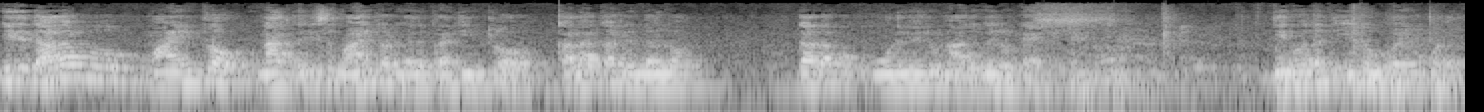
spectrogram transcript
ఇది దాదాపు మా ఇంట్లో నాకు తెలిసి మా ఇంట్లో కదా ప్రతి ఇంట్లో కళాకారులలో దాదాపు ఒక మూడు వేలు నాలుగు వేలు ఉంటాయి. దీనివల్ల ఏమీ ఉపయోగపడదు.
